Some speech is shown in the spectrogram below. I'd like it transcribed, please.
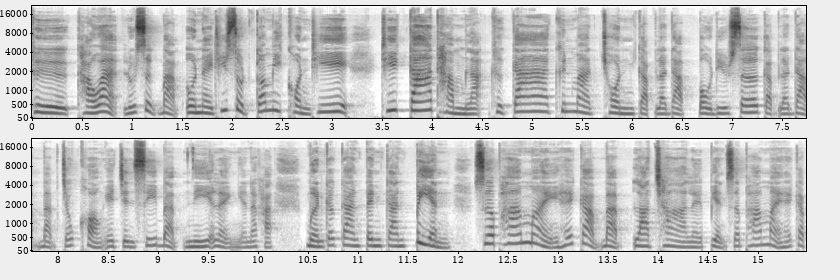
คือเขาอะรู้สึกแบบโอในที่สุดก็มีคนที่ที่กล้าทำละคือกล้าขึ้นมาชนกับระดับโปรดิวเซอร์กับระดับแบบเจ้าของเอเจนซี่แบบนี้อะไรอย่างเงี้ยนะคะ เหมือนกับการเป็นการเปลี่ยนเสื้อผ้าใหม่ให้กับแบบราชาเลยเปลี่ยนเสื้อผ้าใหม่ให้กับ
